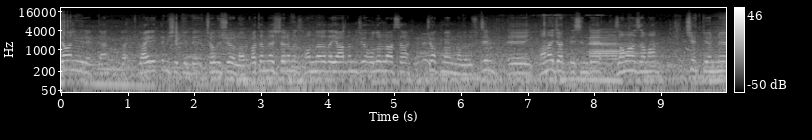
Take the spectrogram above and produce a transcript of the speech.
can yürekten ga- gayretli bir şekilde çalışıyorlar. Vatandaşlarımız onlara da yardımcı olurlarsa çok memnun oluruz. Bizim e, ana caddesinde zaman zaman çift yönlü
